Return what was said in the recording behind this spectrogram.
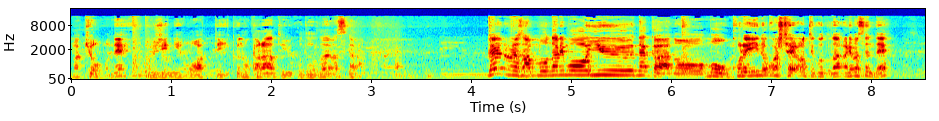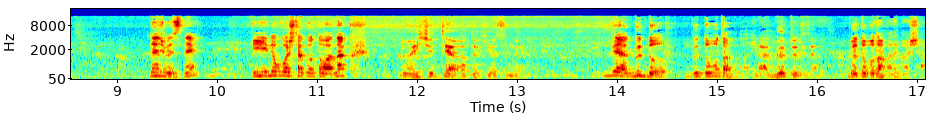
まあ、今日もね無事に終わっていくのかなということでございますがガイの皆さんもう何も言うなんかあのもうこれ言い残したよってことなありませんね？大丈夫ですね？言い残したことはなく。今一瞬手上がった気がするんだけではグッドグッドボタンが今グッと出た。グッドボタンが出ました。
